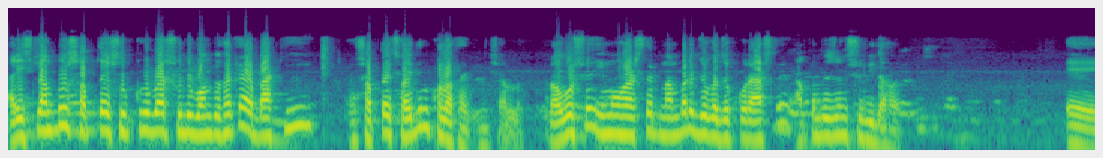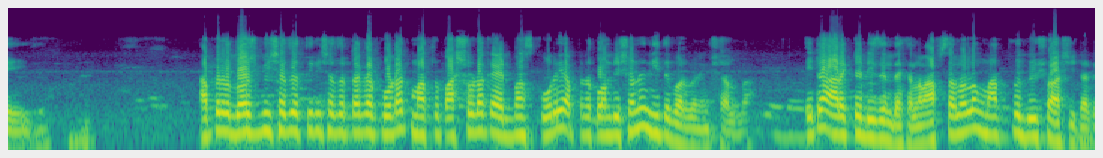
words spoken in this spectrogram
আর ইসলামপুর সপ্তাহে শুক্রবার শুধু বন্ধ থাকে আর বাকি সপ্তাহে ছয় দিন খোলা থাকে ইনশাল্লাহ অবশ্যই ইমো, হোয়াটসঅ্যাপ নাম্বারে যোগাযোগ করে আসলে আপনাদের জন্য সুবিধা হয়। এই যে। আপনারা দশ, বিশ হাজার, তিরিশ হাজার টাকার প্রোডাক্ট মাত্র পাঁচশো টাকা অ্যাডভান্স করে আপনারা কন্ডিশনে নিতে পারবেন ইনশাল্লাহ এটা আরেকটা ডিজাইন দেখালাম, আফসানা লং মাত্র দুইশো আশি টাকা।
